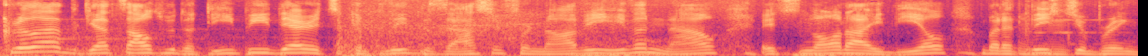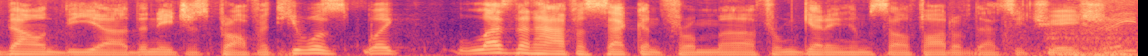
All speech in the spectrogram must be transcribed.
Krillad gets out with a TP there, it's a complete disaster for Navi. Even now, it's not ideal. But at least you bring down the uh, the Nature's Prophet. He was like less than half a second from uh, from getting himself out of that situation.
